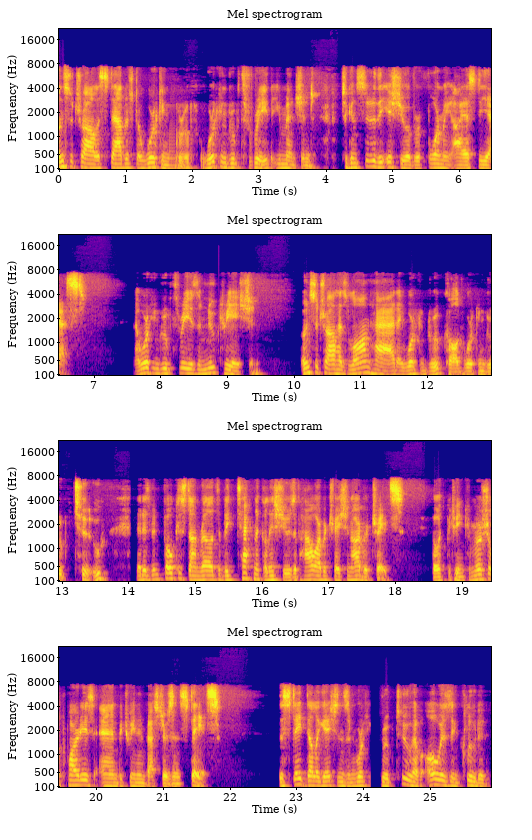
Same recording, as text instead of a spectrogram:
UNCITRAL established a working group, Working Group 3 that you mentioned, to consider the issue of reforming ISDS. Now, Working Group 3 is a new creation. UNCITRAL has long had a working group called Working Group 2 that has been focused on relatively technical issues of how arbitration arbitrates both between commercial parties and between investors and states. The state delegations in Working Group 2 have always included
